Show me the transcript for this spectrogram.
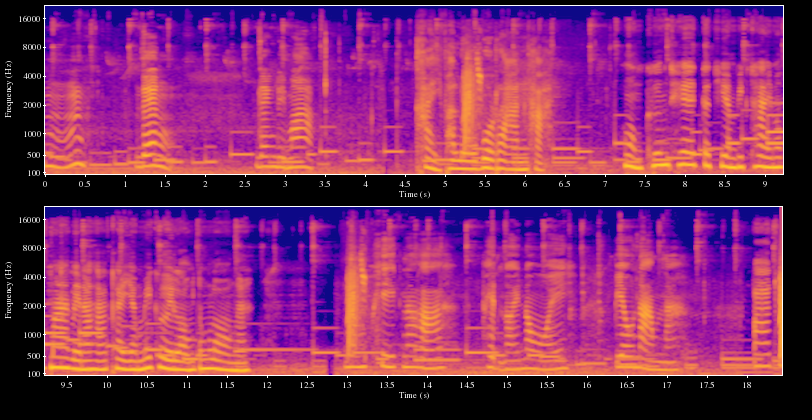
หืมเด้งเด้งดีมาก ไข่พะโล้โบราณค่ะ หอมเครื่องเทศกระเทียมพริกไทยมากๆเลยนะคะ ใครยังไม่เคยลองต้องลองนะ น้ำพริกนะคะ เผ็ดน้อยๆเปรี้ยวนำนะ ปลาทู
